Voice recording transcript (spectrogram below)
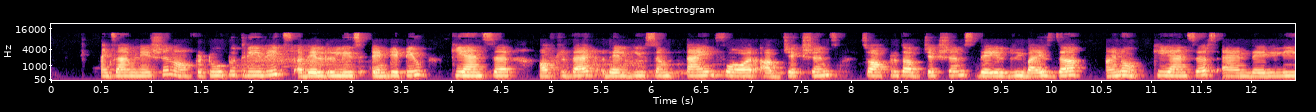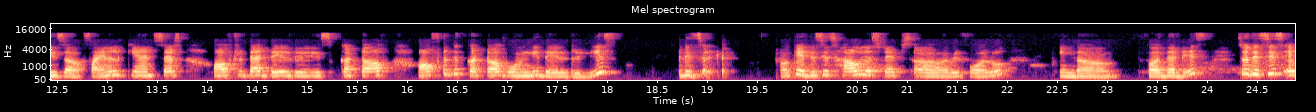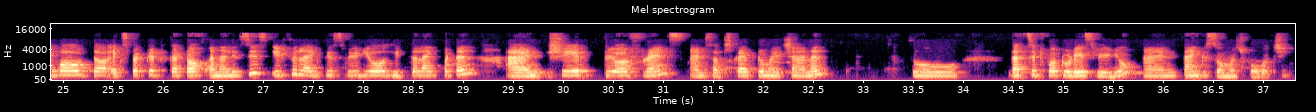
examination, after two to three weeks, uh, they'll release tentative key answer. After that, they'll give some time for objections. So after the objections, they'll revise the I know key answers and they release uh, final key answers. After that, they'll release cutoff. After the cutoff, only they'll release result. Okay, this is how the steps uh, will follow in the further days. So this is about the expected cutoff analysis. If you like this video, hit the like button and share to your friends and subscribe to my channel. So that's it for today's video and thank you so much for watching.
